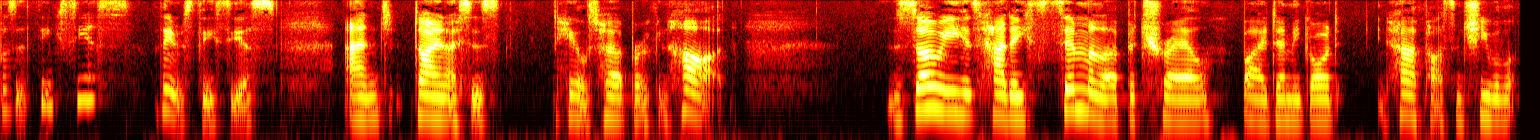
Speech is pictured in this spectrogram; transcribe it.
was it Theseus? I think it was Theseus. And Dionysus healed her broken heart. Zoe has had a similar betrayal by a demigod her past, and she will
